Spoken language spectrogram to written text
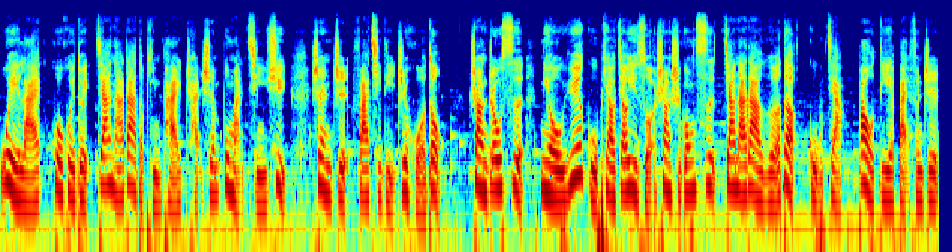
未来或会对加拿大的品牌产生不满情绪，甚至发起抵制活动。上周四，纽约股票交易所上市公司加拿大鹅的股价暴跌百分之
